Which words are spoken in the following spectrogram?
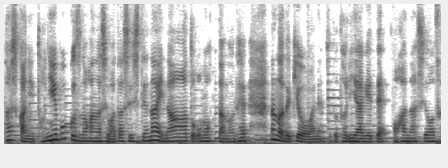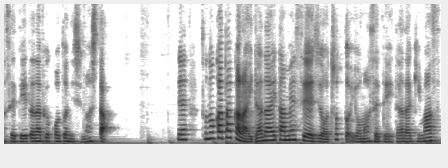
確かにトニーボックスの話私してないなと思ったので なので今日はねちょっと取り上げてお話をさせていただくことにしました。でその方からいただいたメッセージをちょっと読ませていただきます。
